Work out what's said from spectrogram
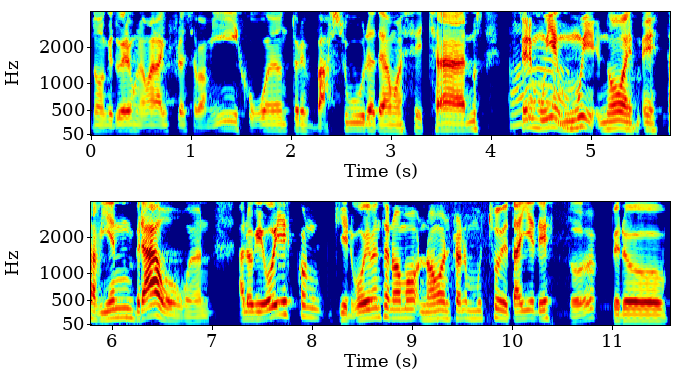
No, que tú eres una mala influencia para mi hijo, weón, tú eres basura, te vamos a desechar. No sé, cuestiones muy, Ah. muy... No, es- está bien bravo, weón. A lo que voy es con... Que obviamente no vamos, no vamos a entrar en mucho detalle de esto, pero...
